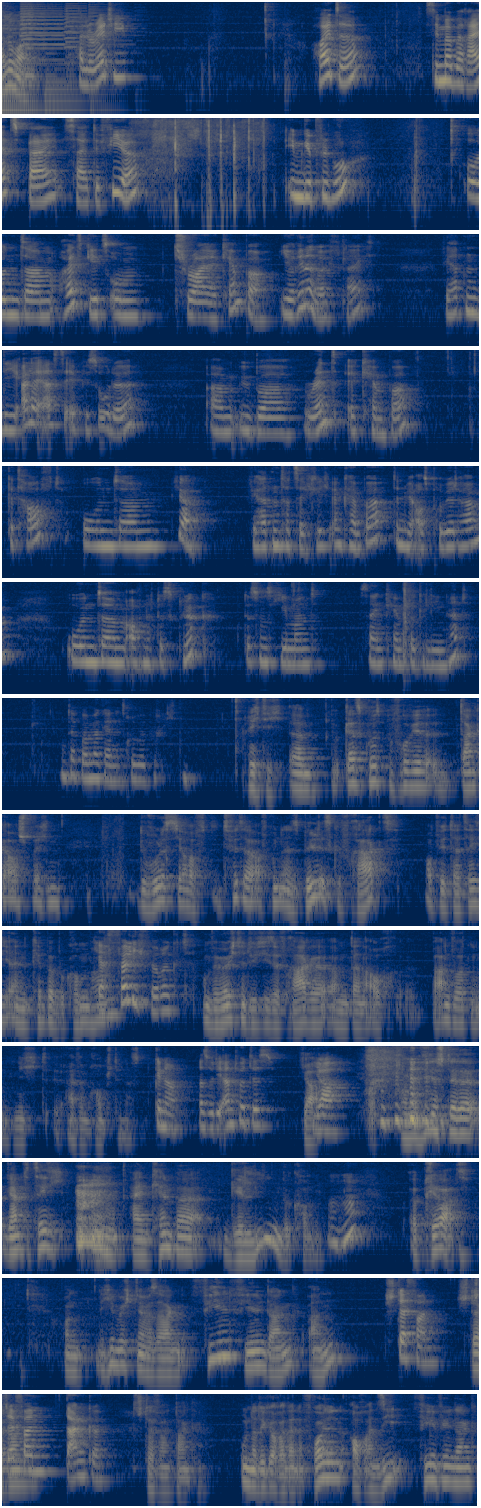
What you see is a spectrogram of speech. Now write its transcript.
Hallo Mann. Hallo Reggie. Heute sind wir bereits bei Seite 4 im Gipfelbuch. Und ähm, heute geht es um Try a Camper. Ihr erinnert euch vielleicht, wir hatten die allererste Episode ähm, über Rent a Camper getauft. Und ähm, ja, wir hatten tatsächlich einen Camper, den wir ausprobiert haben. Und ähm, auch noch das Glück, dass uns jemand seinen Camper geliehen hat. Und da wollen wir gerne drüber berichten. Richtig. Ähm, ganz kurz, bevor wir Danke aussprechen. Du wurdest ja auf Twitter aufgrund eines Bildes gefragt, ob wir tatsächlich einen Camper bekommen haben. Ja, völlig verrückt. Und wir möchten natürlich diese Frage ähm, dann auch beantworten und nicht einfach im Raum stehen lassen. Genau. Also die Antwort ist Ja. ja. Und an dieser Stelle, wir haben tatsächlich einen Camper geliehen bekommen. Äh, privat. Und hier möchten wir sagen, vielen, vielen Dank an Stefan. Stefan. danke. Stefan, danke. Und natürlich auch an deine Freundin, auch an sie. Vielen, vielen Dank,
